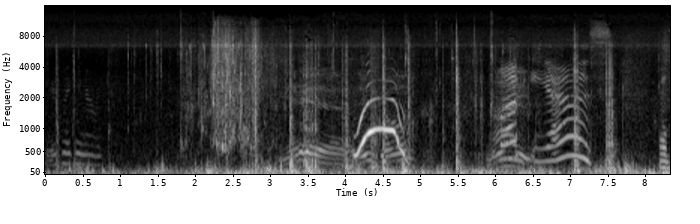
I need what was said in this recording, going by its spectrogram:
You guys make me nervous. Yeah. Woo! go. Fuck yes. Hold.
